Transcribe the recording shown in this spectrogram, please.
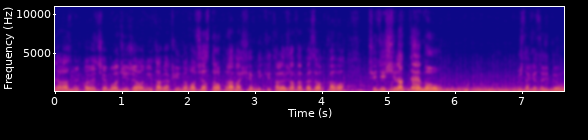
Teraz mi powiecie młodzi, że oni tam jakieś nowoczesne oprawa, siewniki talerzowe, bezorkowo. 30 lat temu już takie coś było.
